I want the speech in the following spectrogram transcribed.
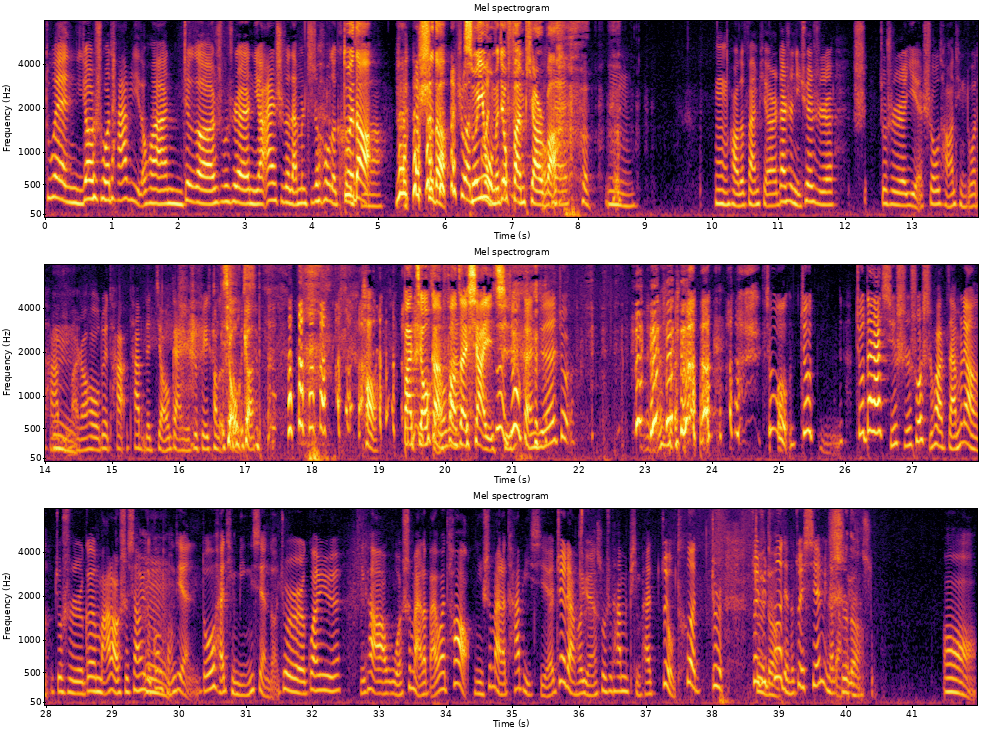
对，你要说它比的话，你这个是不是你要暗示着咱们之后的课对的题呢？是的所以我们就翻篇儿吧。嗯，嗯，好的，翻皮儿。但是你确实是，就是也收藏了挺多塔比嘛，嗯然后对塔塔比的脚感也是非常的脚感 好，把脚感放在下一对，期。就感觉就，就就就大家其实说实话，咱们俩就是跟马老师相遇的共嗯同点都还挺明显的，就是关于你看啊，我是买了白外套，你是买了塔比鞋，这两个元素是他们品牌最有特，就是最具特点的、最鲜明的两是的个元素。嗯。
